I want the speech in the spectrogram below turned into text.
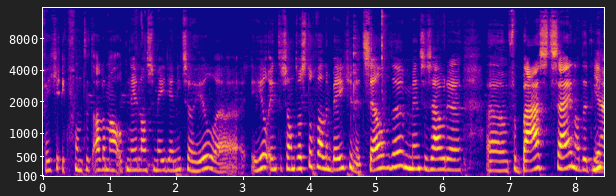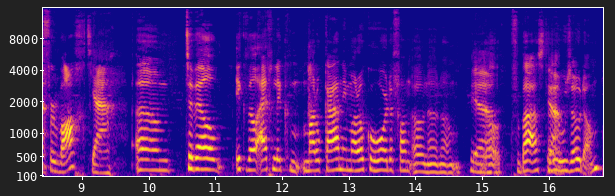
weet je, ik vond het allemaal op Nederlandse media niet zo heel, uh, heel interessant. Het was toch wel een beetje hetzelfde. Mensen zouden verbaasd zijn, hadden het niet Ja. verwacht. Ja, Um, terwijl ik wel eigenlijk Marokkanen in Marokko hoorde van... Oh, nou, nou, Ja. wel verbaasd. Ja. Hoezo dan?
